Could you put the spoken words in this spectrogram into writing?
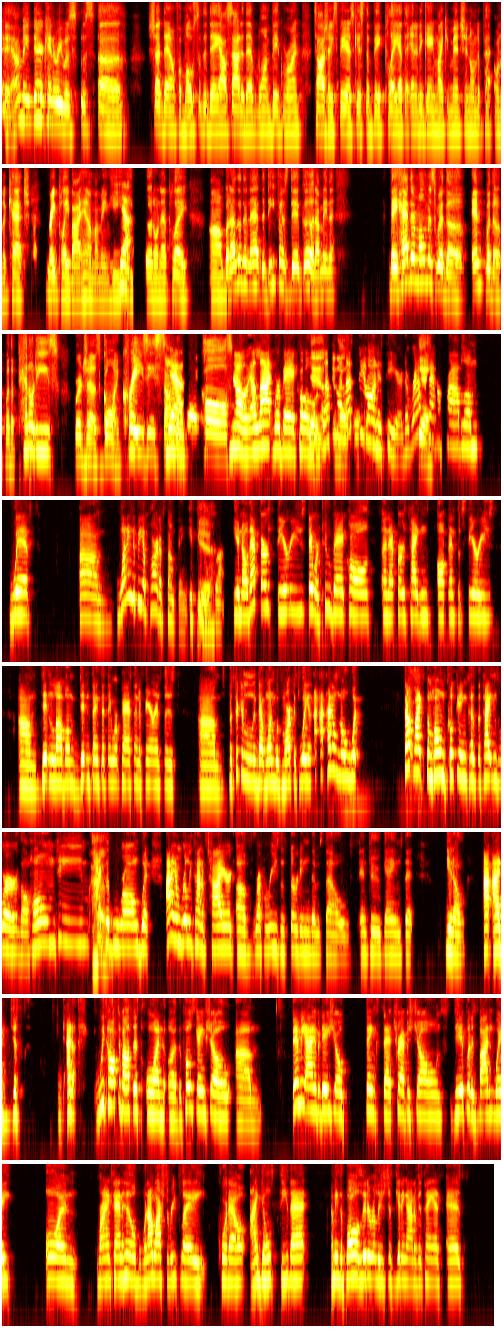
Yeah, I mean Derrick Henry was was uh shut down for most of the day outside of that one big run. Tyjae Spears gets the big play at the end of the game, like you mentioned on the on the catch. Great play by him. I mean, he, yeah. he good on that play. Um, but other than that, the defense did good. I mean, they had their moments where the end with the with the penalties were just going crazy. Some Yeah. were bad calls. No, a lot were bad calls. Yeah, let's you know, let's be honest here. The refs Yeah. have a problem with um wanting to be a part of something. If you Yeah. like. you know that first series, there were two bad calls in that first Titans offensive series. Um, didn't love them. Didn't think that they were pass interferences. Um, particularly that one with Marcus Williams. I, I don't know what felt like some home cooking because the Titans were the home team. I could be wrong, but I am really kind of tired of referees inserting themselves into games that, you know, I, I just, I don't. We talked about this on uh, the post game show. Um, Femi Ayanbadejo thinks that Travis Jones did put his body weight on Ryan Tannehill, but when I watched the replay, Cordell, I don't see that. I mean, the ball literally is just getting out of his hands as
